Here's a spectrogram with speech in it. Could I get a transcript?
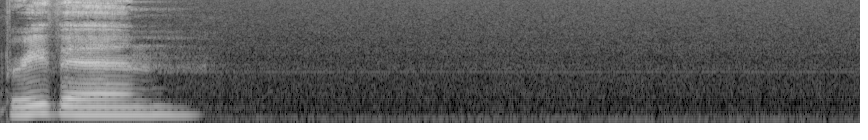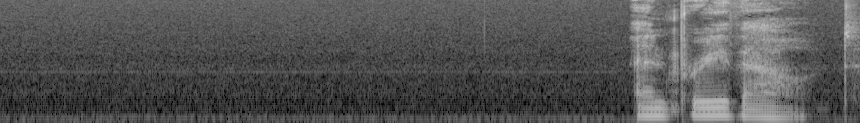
Breathe in. And breathe out.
